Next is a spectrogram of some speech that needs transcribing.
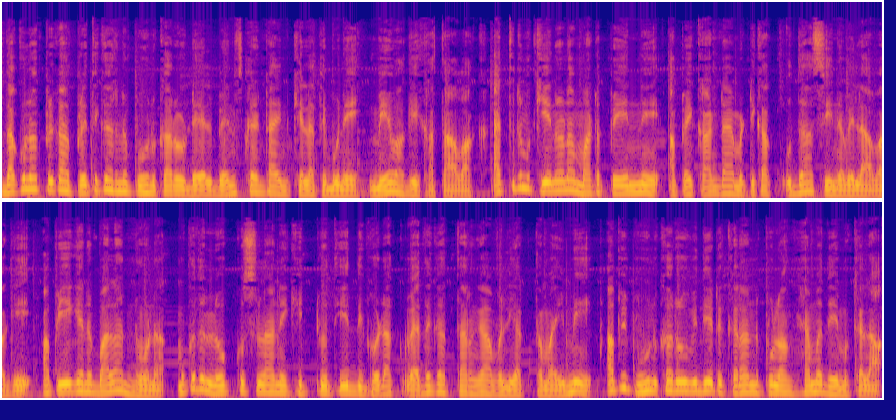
දකුණු අප්‍රිකා ප්‍රතිකරණ පුහුණුකරු ඩේල් බෙන්ස්කන්ටයින් කියලා තිබුණේ මේ වගේ කතාවක්. ඇත්තටම කියනවා නම් මට පේන්නේ අපේ කණ්ඩායම ටිකක් උදාසීන වෙලා වගේ. අපි ඒ ගැන බලන්න ඕන. මොකද ලෝකුස්ලානේ කිට්ටුව තියෙද්දි ගොඩක් වැදගත් තරගාවලියක් තමයි මේ. අපි පුහුණුකරු විදියට කරන්න පුළුවන් හැමදේම කළා.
